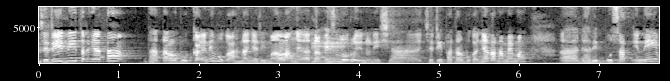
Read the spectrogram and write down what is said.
Jadi ini ternyata batal buka ini bukan hanya di Malang ya, tapi seluruh Indonesia. Jadi batal bukanya karena memang eh, dari pusat ini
